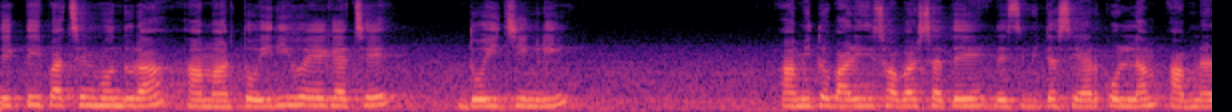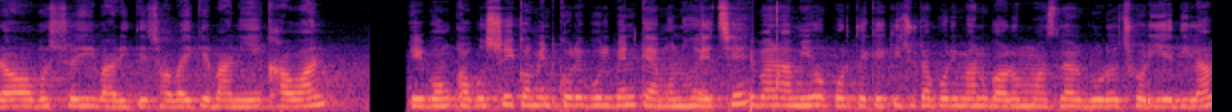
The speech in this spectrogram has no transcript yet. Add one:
দেখতেই পাচ্ছেন বন্ধুরা, আমার তৈরি হয়ে গেছে দই চিংড়ি। আমি তো বাড়ির সবার সাথে রেসিপিটা শেয়ার করলাম। আপনারাও অবশ্যই বাড়িতে সবাইকে বানিয়ে খাওয়ান এবং অবশ্যই কমেন্ট করে বলবেন কেমন হয়েছে। এবার আমি ওপর থেকে কিছুটা পরিমাণ গরম মশলার গুঁড়ো ছড়িয়ে দিলাম,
